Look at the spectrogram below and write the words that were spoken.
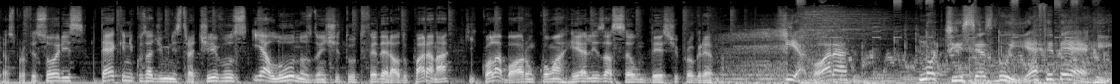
e aos professores, técnicos administrativos e alunos do Instituto Federal do Paraná que colaboram com a realização deste programa. E agora, notícias do IFPR.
